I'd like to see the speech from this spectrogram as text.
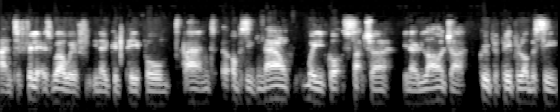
and to fill it as well with you know good people. And obviously now where you've got such a you know larger group of people obviously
